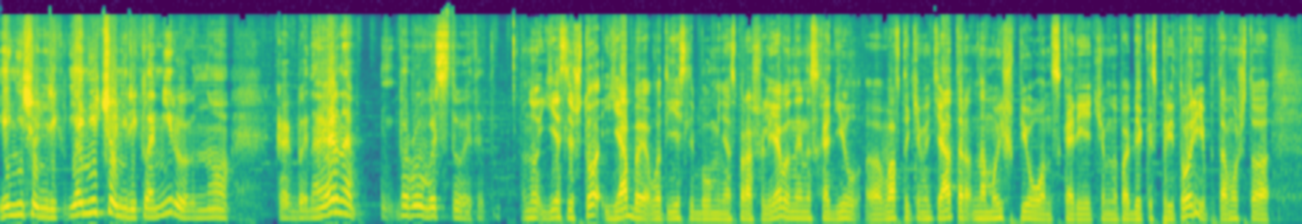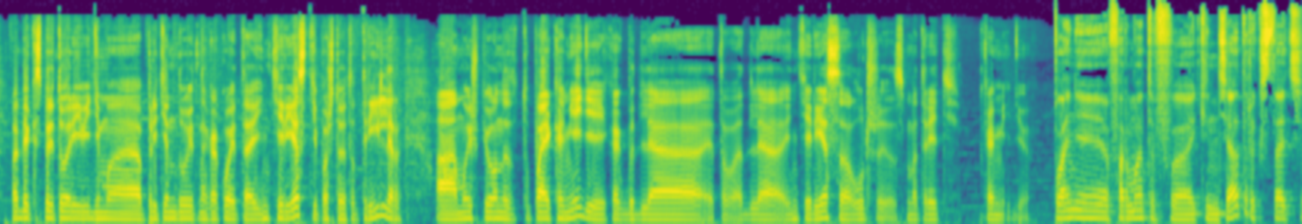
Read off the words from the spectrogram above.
я ничего не рек- я ничего не рекламирую, но как бы, наверное, попробовать стоит это. Ну, если что, я бы, вот если бы у меня спрашивали, я бы, наверное, сходил э, в автокинотеатр на мой шпион скорее, чем на побег из притории, потому что побег из притории, видимо, претендует на какой-то интерес, типа, что это триллер, а мой шпион это тупая комедия, и как бы для этого, для интереса лучше смотреть комедию. В плане форматов э, кинотеатра, кстати,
